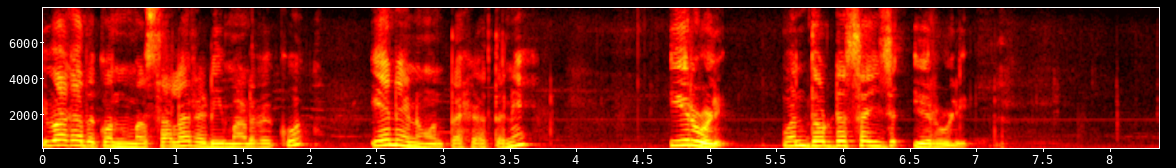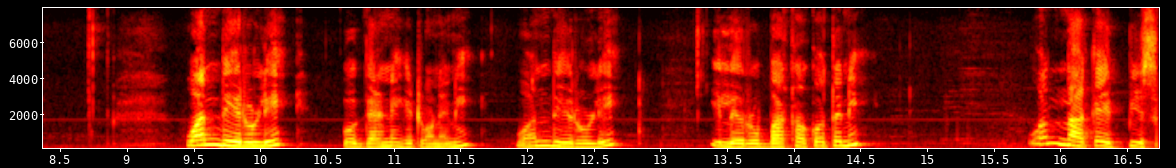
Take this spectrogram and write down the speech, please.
ಇವಾಗ ಅದಕ್ಕೊಂದು ಮಸಾಲ ರೆಡಿ ಮಾಡಬೇಕು. ಏನೇನು ಅಂತ ಹೇಳ್ತೀನಿ? ಈರುಳ್ಳಿ, ಒಂದು ದೊಡ್ಡ ಸೈಜ್ ಈರುಳ್ಳಿ. ಒಂದು ಈರುಳ್ಳಿ ಒಗ್ಗರಣೆಗೆ ಇಟ್ಕೊಂಡೀನಿ. ಒಂದು ಈರುಳ್ಳಿ, ಇಲ್ಲಿ ರುಬ್ಬಕ್ಕೆ ಹಾಕೋತೀನಿ. ಒಂದು ನಾಲ್ಕೈದು ಪೀಸ್,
